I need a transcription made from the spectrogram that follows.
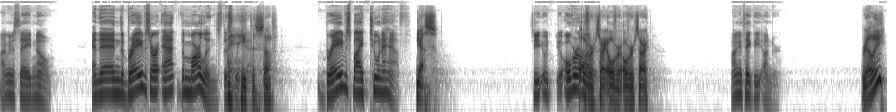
I'm going to say no. And then the Braves are at the Marlins this I this hate this stuff. Braves by two and a half. Yes. So you, over or Over. under? Sorry, over, over. Sorry. I'm going to take the under. Really?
